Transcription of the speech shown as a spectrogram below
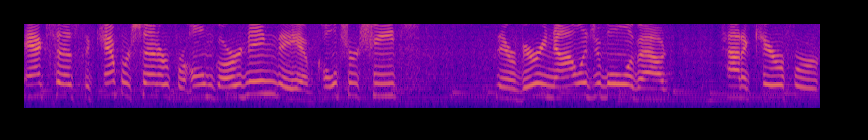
access the Kemper Center for Home Gardening. They have culture sheets they're very knowledgeable about how to care for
